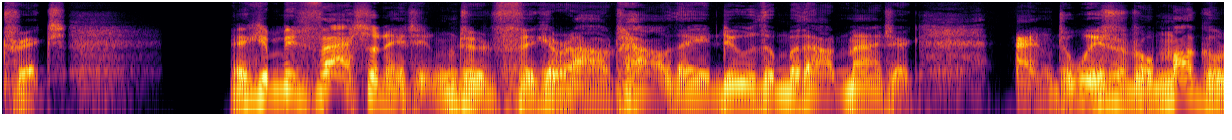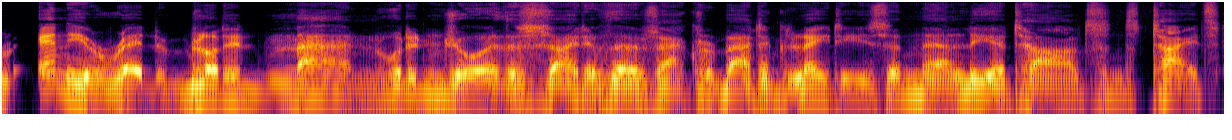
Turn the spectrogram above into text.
tricks? It can be fascinating to figure out how they do them without magic, and wizard or muggle, any red-blooded man would enjoy the sight of those acrobatic ladies in their leotards and tights,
